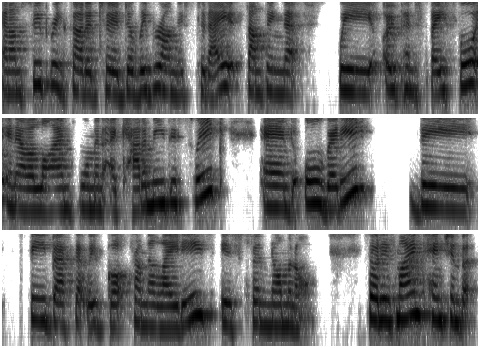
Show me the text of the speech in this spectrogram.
And I'm super excited to deliver on this today. It's something that we opened space for in our Aligned Woman Academy this week. And already the feedback that we've got from the ladies is phenomenal. So it is my intention but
